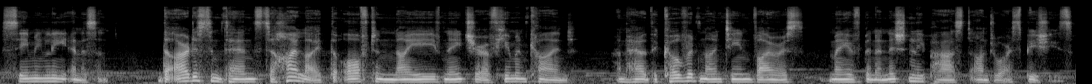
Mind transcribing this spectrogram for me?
seemingly innocent. The artist intends to highlight the often naive nature of humankind and how the COVID 19 virus may have been initially passed onto our species.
